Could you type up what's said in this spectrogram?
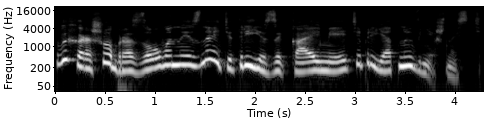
Вы хорошо образованы, знаете три языка, имеете приятную внешность.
